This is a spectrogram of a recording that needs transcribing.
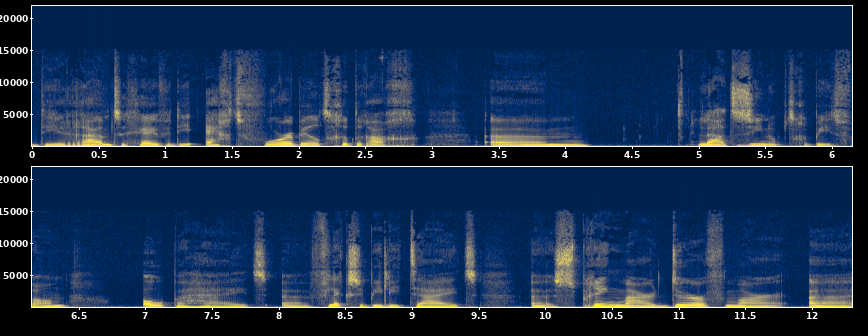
die ruimte geven, die echt voorbeeldgedrag um, laten zien op het gebied van openheid, uh, flexibiliteit. Uh, spring maar, durf maar. Uh,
